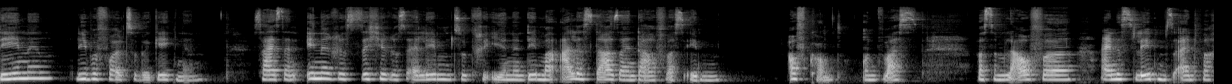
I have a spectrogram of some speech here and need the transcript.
denen liebevoll zu begegnen. Das heißt, ein inneres, sicheres Erleben zu kreieren, in dem mal alles da sein darf, was eben aufkommt und was, was im Laufe eines Lebens einfach,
